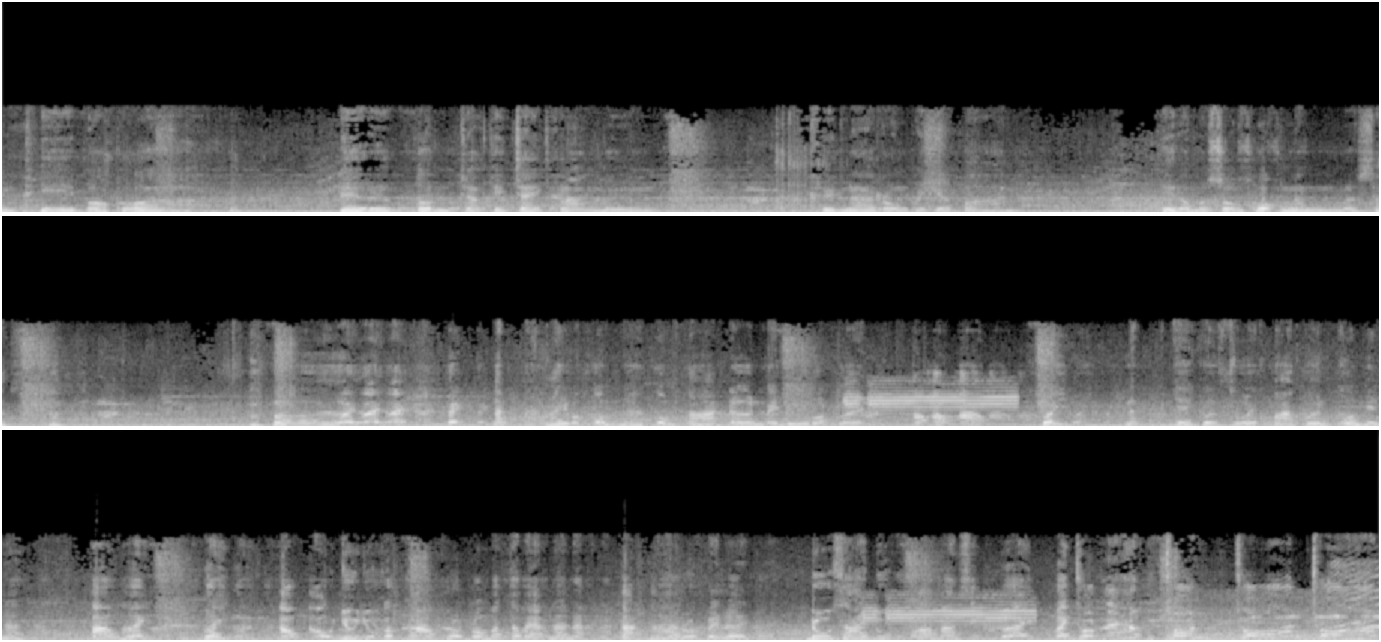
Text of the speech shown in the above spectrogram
นที่บอกว่า ให้เริ่มต้นจากที่ใจกลางเมือง คือหน้าโรงพยาบาล ที่เรามาส่งพวกนั้นเมื่อสักพักเฮ้ยเฮ้ยเฮ้ยเฮ้ยนั่นใครว่าก้มหน้าก้มตาเดินไม่ดูรถเลย เอาเอาเอาเฮ้ย นั่นยายคนสวยปากปืนกลนี่นะอ้าวเฮ้ย เฮ้ย เอาเอาอยู่อยู่ก็ก้าวพรวดลงมาซะแบบนั้นน่ะ ตัดหน้ารถไปเลย ดูซ้ายดูขวาบ้างสิ เฮ้ย ไปชนแล้ว ชน ชน ชน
